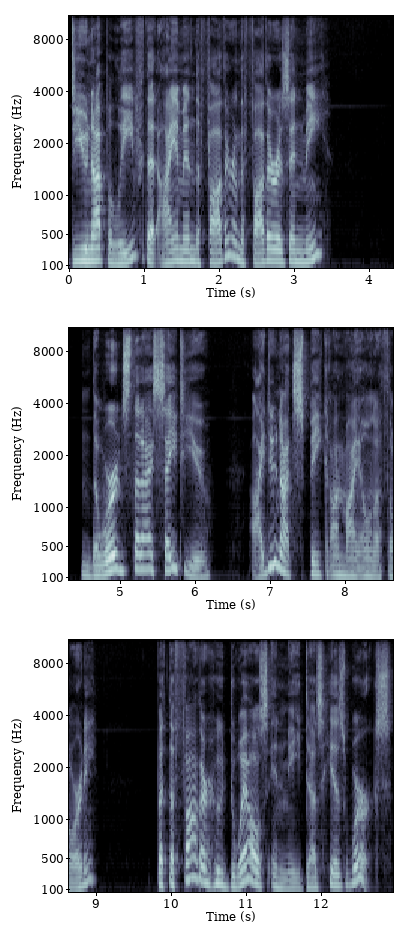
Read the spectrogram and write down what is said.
Do you not believe that I am in the Father and the Father is in me? The words that I say to you, I do not speak on my own authority, but the Father who dwells in me does his works.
